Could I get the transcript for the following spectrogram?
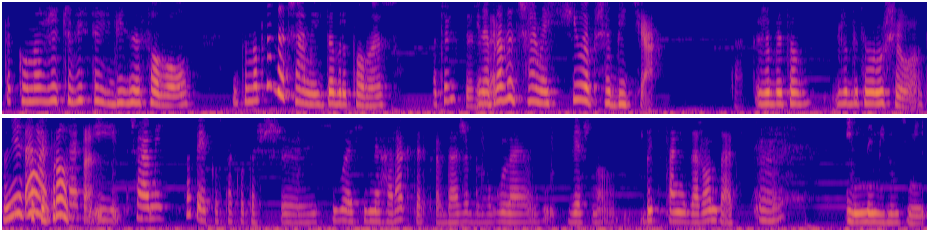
taką no, rzeczywistość biznesową, no to naprawdę trzeba mieć dobry pomysł, Oczywiście. I tak. naprawdę trzeba mieć siłę przebicia, tak. żeby, to, żeby to ruszyło. To nie jest tak, takie proste. Tak. I trzeba mieć w sobie jakąś taką też y, siłę, silny charakter, prawda, żeby w ogóle, wiesz, no, być w stanie zarządzać mm. innymi ludźmi.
